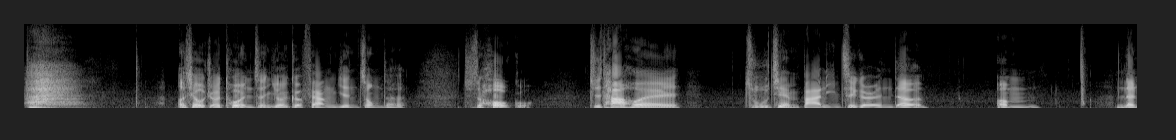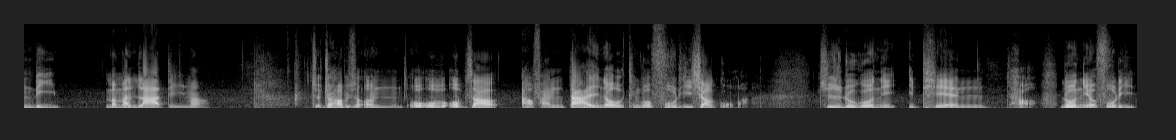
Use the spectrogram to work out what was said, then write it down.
唉，而且我觉得拖延症有一个非常严重的，就是后果，就是他会逐渐把你这个人的嗯能力慢慢拉低嘛。就就好比说，嗯，我我我不知道啊，反正大家应该有听过复利效果嘛。就是如果你一天好，如果你有复利，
